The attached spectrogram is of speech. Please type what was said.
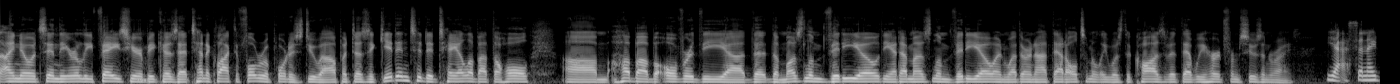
I know it's in the early phase here because at 10 o'clock the full report is due out, but does it get into detail about the whole um, hubbub over the, uh, the the Muslim video, the anti-Muslim video, and whether or not that ultimately was the cause of it that we heard from Susan Rice. Yes, and I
